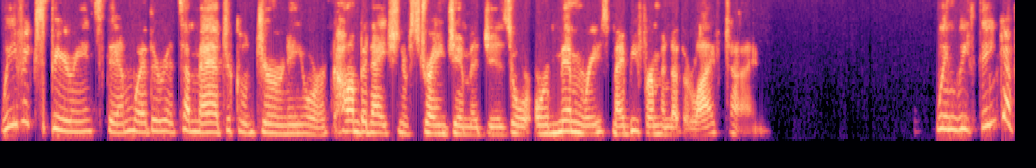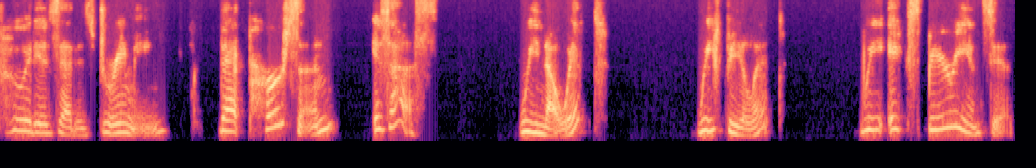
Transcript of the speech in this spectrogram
We've experienced them, whether it's a magical journey or a combination of strange images or, or memories, maybe from another lifetime. When we think of who it is that is dreaming, that person is us. We know it, we feel it, we experience it.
